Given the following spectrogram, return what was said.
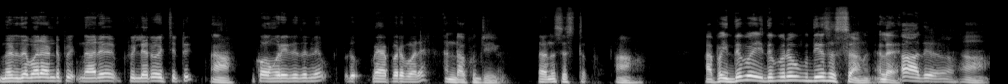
എന്നിട്ട് ഇതേപോലെ രണ്ട് നാല് പില്ലർ വെച്ചിട്ട് ആ. കോൺക്രീറ്റ് ഇതിന് ഒരു പേപ്പർ പോലെ ഉണ്ടാക്കും ചെയ്യും. അതാണ് സിസ്റ്റം ആ. അപ്പോൾ ഇത് ഇതിപ്പോ ഒരു പുതിയ സിസ്റ്റമാണ് അല്ലേ? ആ അതെ ആ.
